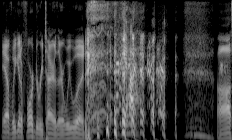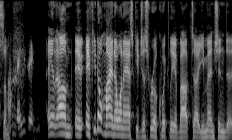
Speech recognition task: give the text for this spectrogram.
Yeah, if we could afford to retire there, we would. yeah. awesome. Amazing. And um, if, if you don't mind, I want to ask you just real quickly about uh, you mentioned uh,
